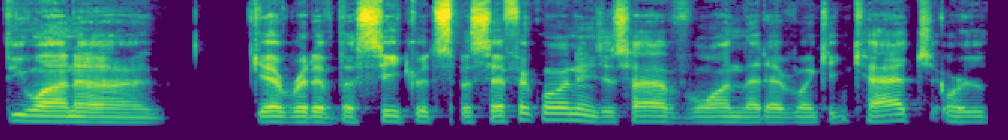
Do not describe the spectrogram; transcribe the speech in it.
Do you want to get rid of the secret specific one and just have one that everyone can catch, or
